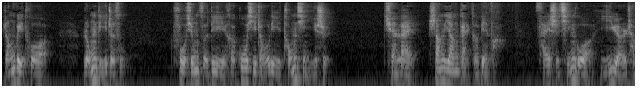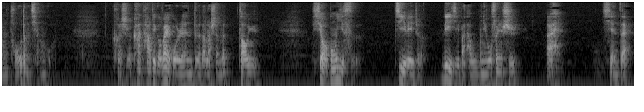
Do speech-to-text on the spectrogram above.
仍未脱戎狄之俗，父兄子弟和姑息妯娌同寝一室，全赖商鞅改革变法，才使秦国一跃而成头等强国。可是看他这个外国人得到了什么遭遇？”孝公一死，继位者立即把他五牛分尸。哎，现在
